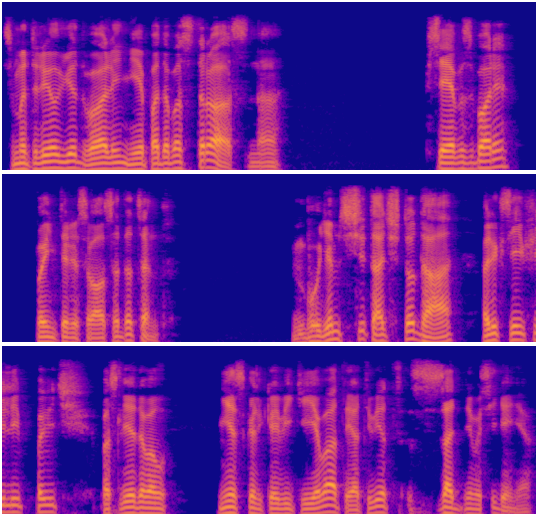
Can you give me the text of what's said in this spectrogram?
смотрел едва ли не подобострастно. — Все в сборе? — поинтересовался доцент. — Будем считать, что да, Алексей Филиппович, — последовал несколько витиеватый ответ с заднего сиденья.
